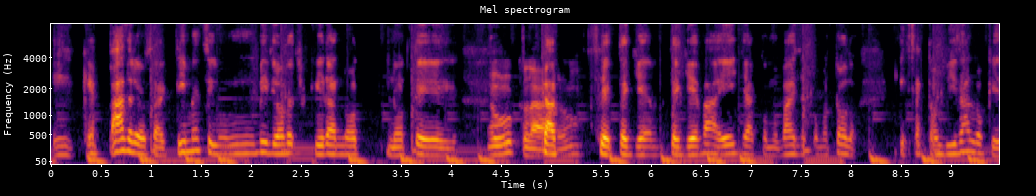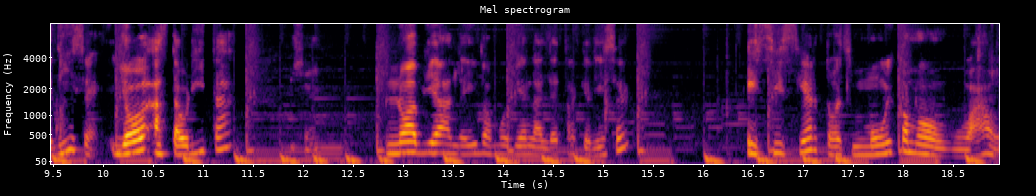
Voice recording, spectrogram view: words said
y qué padre. O sea, dime si un video de Shakira no, no te Uh, claro. se te, te lleva a ella como baila, como todo. Y se te olvida lo que dice. Yo hasta ahorita Sí. no había leído muy bien la letra que dice. Y sí cierto, es muy como, wow,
